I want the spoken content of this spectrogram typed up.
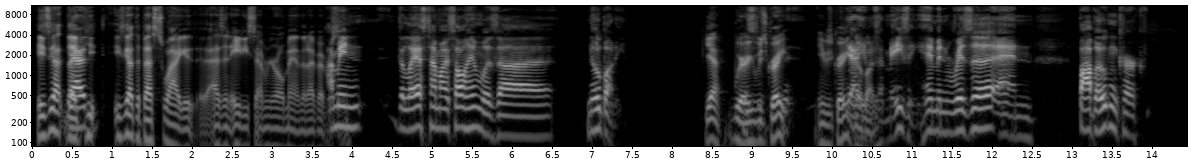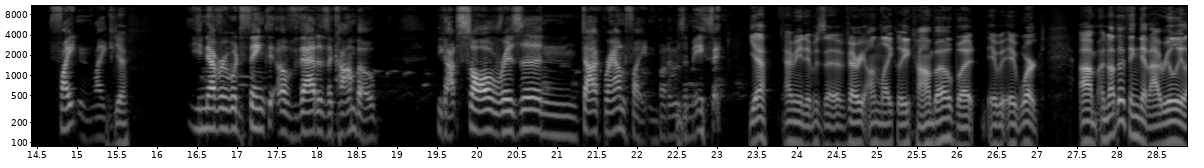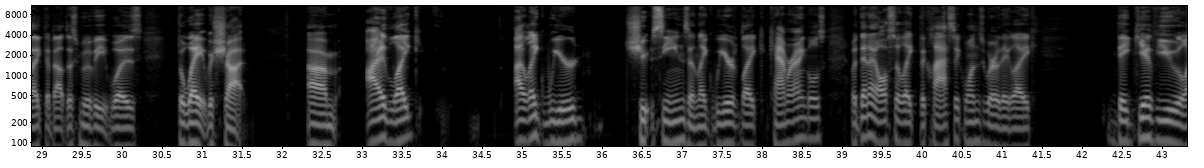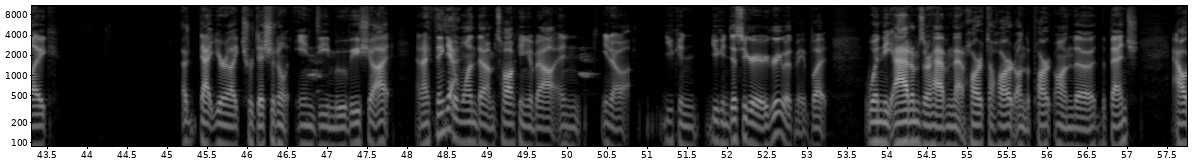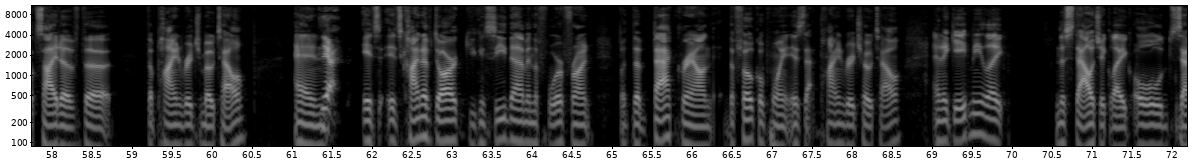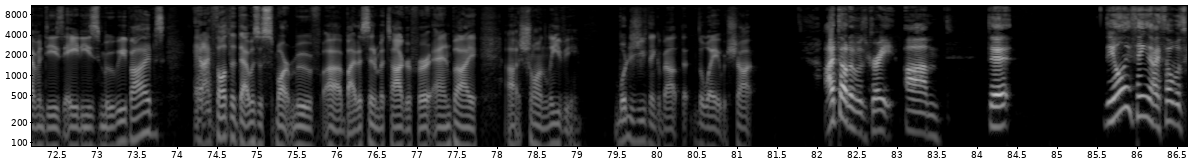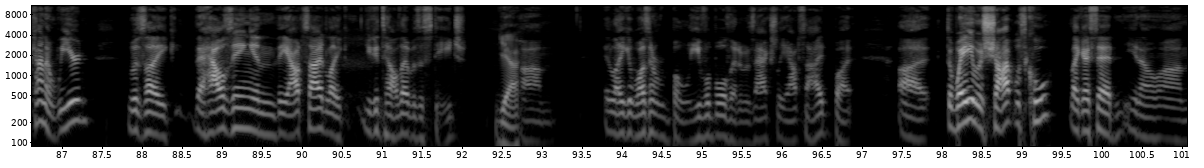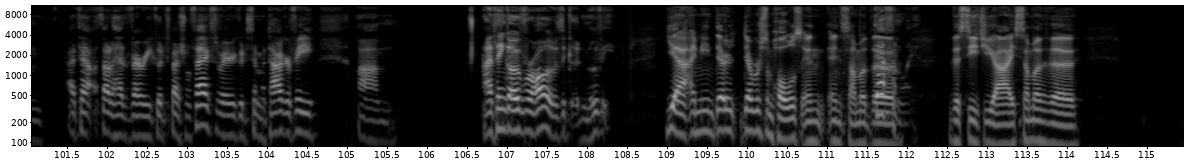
he's got like Yeah. he, he's got the best swag as an 87 year old man that i've ever I seen mean, the last time I saw him was uh nobody. yeah where he was great he was great Yeah, he was amazing. Him and RZA and Bob Odenkirk fighting like yeah you never would think of that as a combo. You got Saul, RZA, and Doc Brown fighting, but it was amazing. Yeah, I mean, it was a very unlikely combo, but it it worked. Um, another thing that I really liked about this movie was the way it was shot. Um, I like I like weird shoot scenes and like weird like camera angles, but then I also like the classic ones where they like they give you like a, that you're like traditional indie movie shot, and I think Yeah. the one that I'm talking about, and you know, you can you can disagree or agree with me, but when the Adams are having that heart to heart on the park on the the bench outside of the the Pine Ridge Motel, and Yeah. it's it's kind of dark. You can see them in the forefront, but the background, the focal point is that Pine Ridge Hotel, and it gave me like nostalgic, like old '70s, '80s movie vibes. And I thought that that was a smart move uh, by the cinematographer and by uh, Shawn Levy. What did you think about the, the way it was shot? I thought it was great. Um, the the only thing that I thought was kind of weird was like the housing and the outside. Like you could tell that was a stage. Yeah, Um, it, like it wasn't believable that it was actually outside, but uh, the way it was shot was cool. Like I said, you know, um, I, th- I thought it had very good special effects, very good cinematography. Um, I think overall it was a good movie. Yeah, I mean there there were some holes in in some of the Definitely. the CGI, some of the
